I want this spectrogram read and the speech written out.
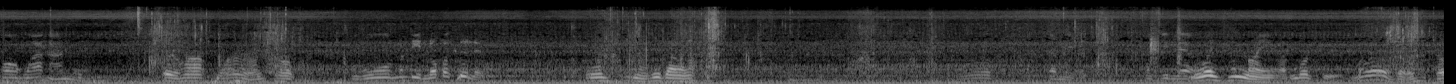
พอกหัวอาหารเลยเออพอกหัวอาหารพอกโอ้มันดินลบก็ขึ้นเลยโอ้ย หนังที่เดาละจำนี่เขากินแล้วโอ้ยมันหน่อยครับบ่ถือบ่เดี๋ยวเขา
